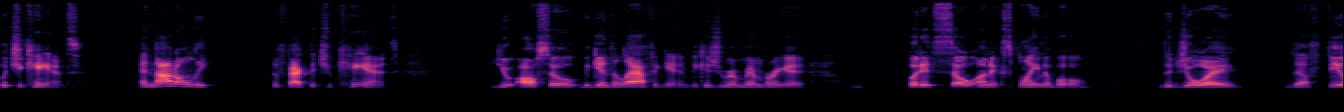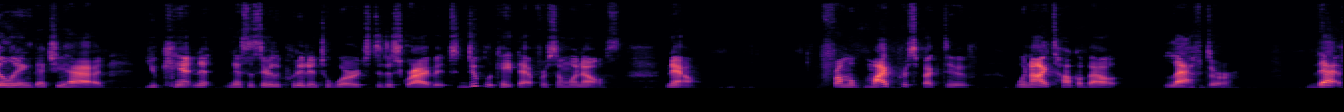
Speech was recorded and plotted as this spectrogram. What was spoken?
but you can't. And not only the fact that you can't, you also begin to laugh again because you're remembering it, but it's so unexplainable. The joy, the feeling that you had, you can't ne- necessarily put it into words to describe it, to duplicate that for someone else. Now, from my perspective, when I talk about laughter, that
